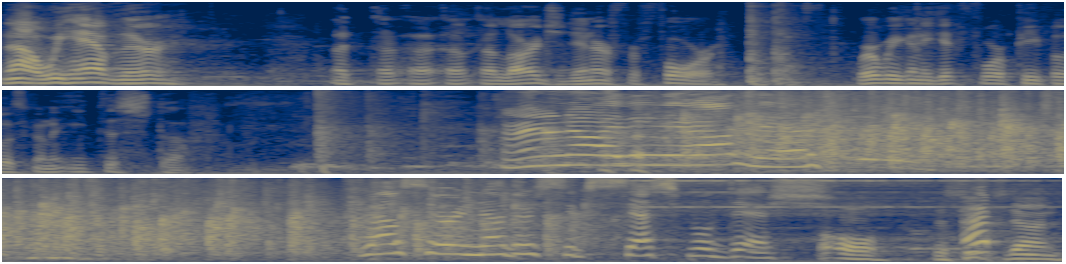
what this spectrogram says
Now, we have there a, a, a, large dinner for four. Where are we going to get four people that's going to eat this stuff? I don't know. I think they're out there. Well, sir, another successful dish. Uh-oh, the soup's Up. done.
